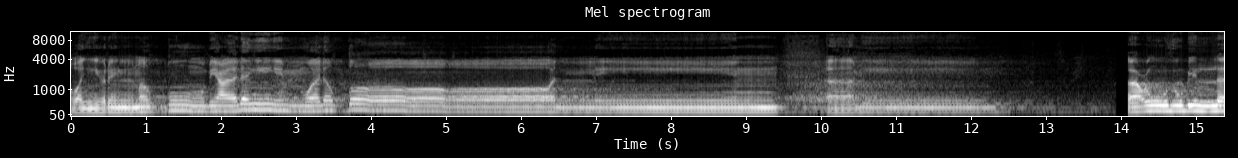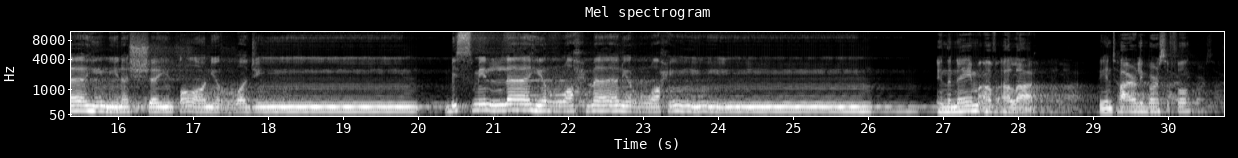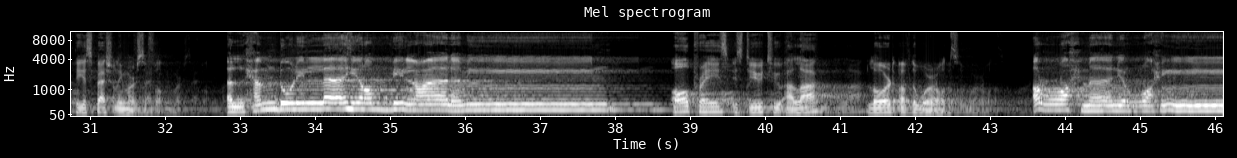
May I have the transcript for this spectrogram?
غير المغضوب عليهم ولا الضالين. آمين. أعوذ بالله من الشيطان الرجيم. بسم الله الرحمن الرحيم. In the name of Allah, the entirely merciful, the especially merciful. الحمد لله رب العالمين All praise is due to Allah, Lord of the worlds, الرحمن الرحيم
